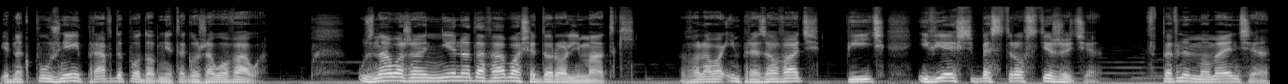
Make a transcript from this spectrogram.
jednak później prawdopodobnie tego żałowała. Uznała, że nie nadawała się do roli matki. Wolała imprezować, pić i wieść beztroskie życie. W pewnym momencie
